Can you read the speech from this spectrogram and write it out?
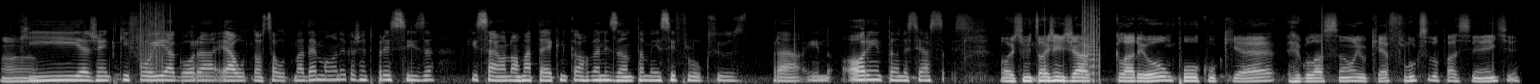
Ah, que a gente que foi agora é a nossa última demanda que a gente precisa que saia uma norma técnica organizando também esse fluxo para orientando esse acesso. Ótimo, então a gente já clareou um pouco o que é regulação e o que é fluxo do paciente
